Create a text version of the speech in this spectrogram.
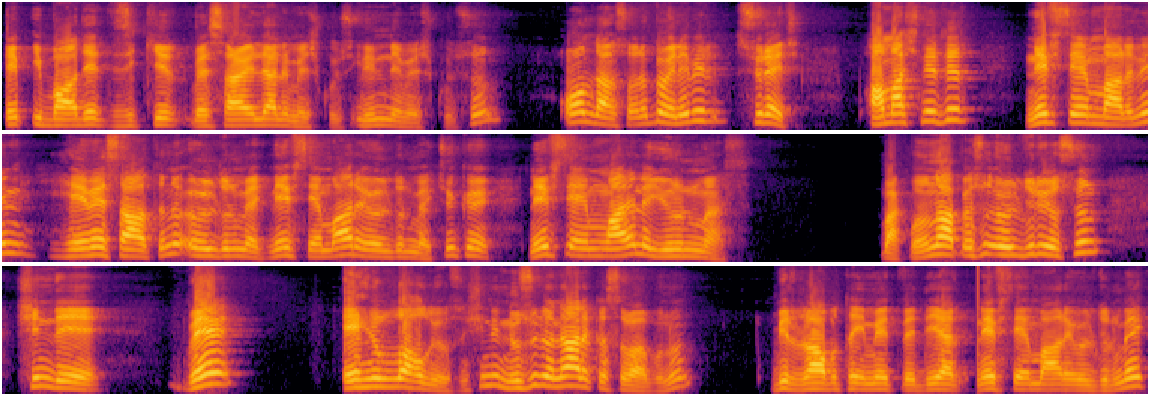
hep ibadet, zikir vesairelerle meşgulsün, ilimle meşgulsün. Ondan sonra böyle bir süreç. Amaç nedir? Nefsi emmarenin hevesatını öldürmek. Nefsi emmare öldürmek. Çünkü nefsi emmareyle yürünmez. Bak bunu ne yapıyorsun? Öldürüyorsun. Şimdi ve ehlullah oluyorsun. Şimdi nüzule ne alakası var bunun? Bir rabıta imet ve diğer nefsi emmare öldürmek.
